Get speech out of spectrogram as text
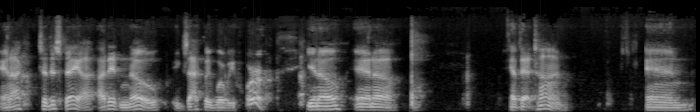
And I, to this day, I, I didn't know exactly where we were, you know, and, uh, at that time. And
